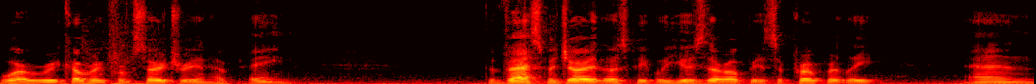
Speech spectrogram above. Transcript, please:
who are recovering from surgery and have pain. The vast majority of those people use their opiates appropriately and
